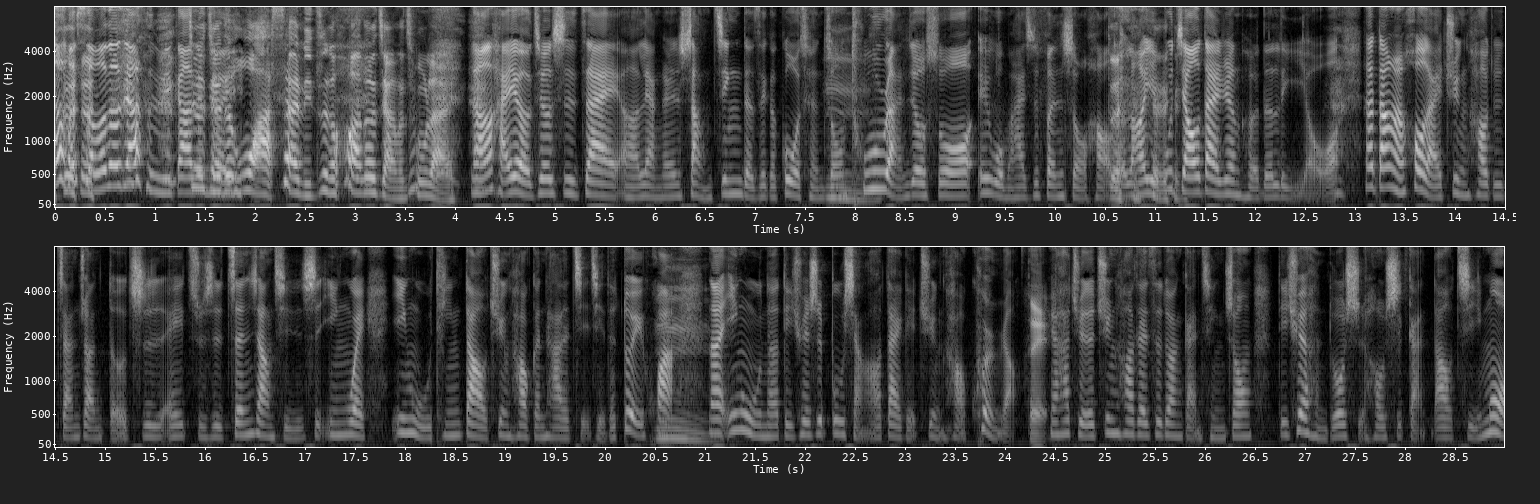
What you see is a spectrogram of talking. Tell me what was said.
什么都叫思密嘎，就觉得哇塞，你这个话都讲得出来。然后还有就是在呃两个人赏金的这个过程中，嗯、突然就说：“哎、欸，我们还是分手好了。”然后也不交代任何的理由哦。那当然，后来俊浩就是辗转得知，哎、欸，就是真相其实是因为鹦鹉听到俊浩跟他的姐姐的对话。嗯、那鹦鹉呢，的确是不想要带给俊浩困扰，对，因为他觉得俊浩在这段感情中的确很多时候是感到寂寞。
